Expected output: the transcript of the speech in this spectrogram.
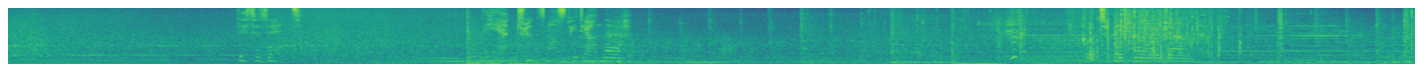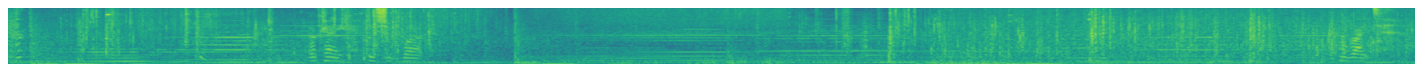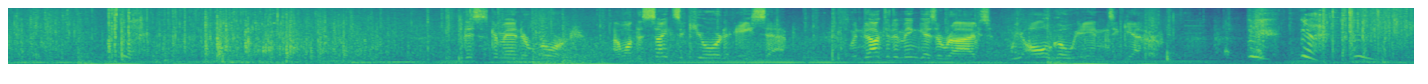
This is it. The entrance must be down there. Got to make my way down. Okay, this should work. All right. This is Commander Rourke. I want the site secured ASAP. When Dr. Dominguez arrives, we all go in together.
